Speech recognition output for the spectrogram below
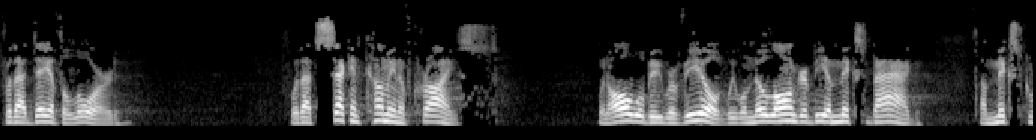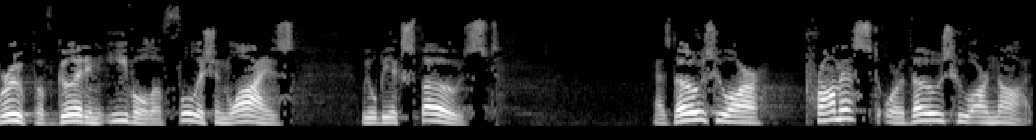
for that day of the Lord, for that second coming of Christ, when all will be revealed. We will no longer be a mixed bag, a mixed group of good and evil, of foolish and wise. We will be exposed as those who are promised or those who are not.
